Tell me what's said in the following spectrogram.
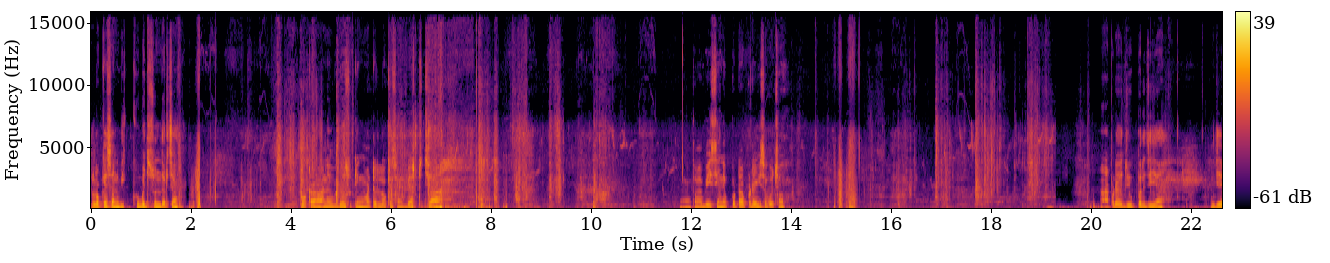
લોકેશન બી ખૂબ જ સુંદર છે. ફોટા અને વીડિયો શૂટિંગ માટે લોકેશન બેસ્ટ છે. તમે બેસીને ફોટા પડાવી શકો છો. આપણે હજુ ઉપર જઈએ. જે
